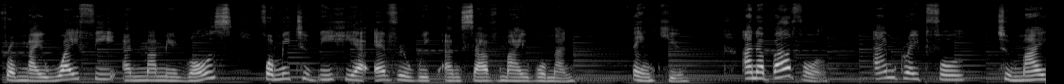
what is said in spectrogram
from my wifey and mommy roles for me to be here every week and serve my woman. Thank you. And above all, I'm grateful to my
